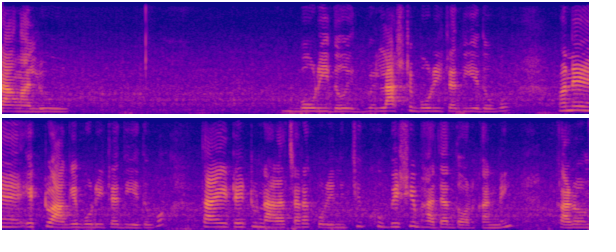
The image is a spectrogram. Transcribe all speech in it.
রাঙালু, বড়ি দই লাস্টে বড়িটা দিয়ে দেবো। মানে একটু আগে বড়িটা দিয়ে দেবো। তাই এটা একটু নাড়াচাড়া করে নিচ্ছি। খুব বেশি ভাজার দরকার নেই। কারণ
